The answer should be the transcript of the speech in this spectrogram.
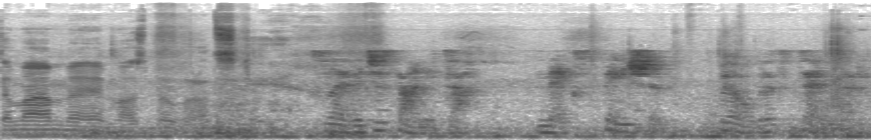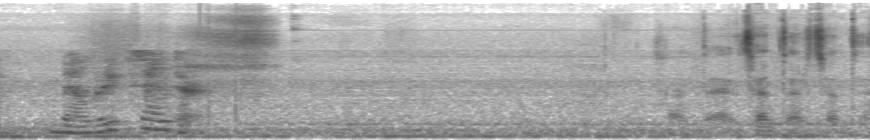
to mamy most bełgorodzki. Sljedeća stanica. Next station. Beograd Centar. Belgrade Center. Center, center, center.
